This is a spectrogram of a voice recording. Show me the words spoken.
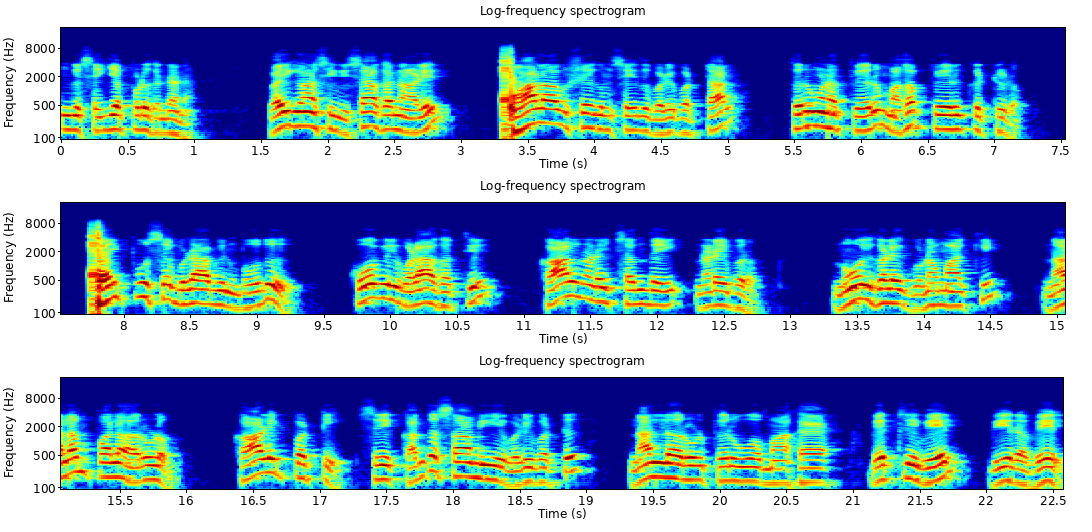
இங்கு செய்யப்படுகின்றன. வைகாசி விசாக நாளில் பாலாபிஷேகம் செய்து வழிபட்டால் திருமணப்பேறு மகப்பேறு கெட்டிடும். தைப்பூச விழாவின் போது கோவில் வளாகத்தில் கால்நடை சந்தை நடைபெறும். நோய்களை குணமாக்கி நலம் பல அருளும். காளிப்பட்டி ஸ்ரீ கந்தசாமியை வழிபட்டு நல்லருள் பெறுவோமாக வெற்றிவேல் வீரவேல்.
